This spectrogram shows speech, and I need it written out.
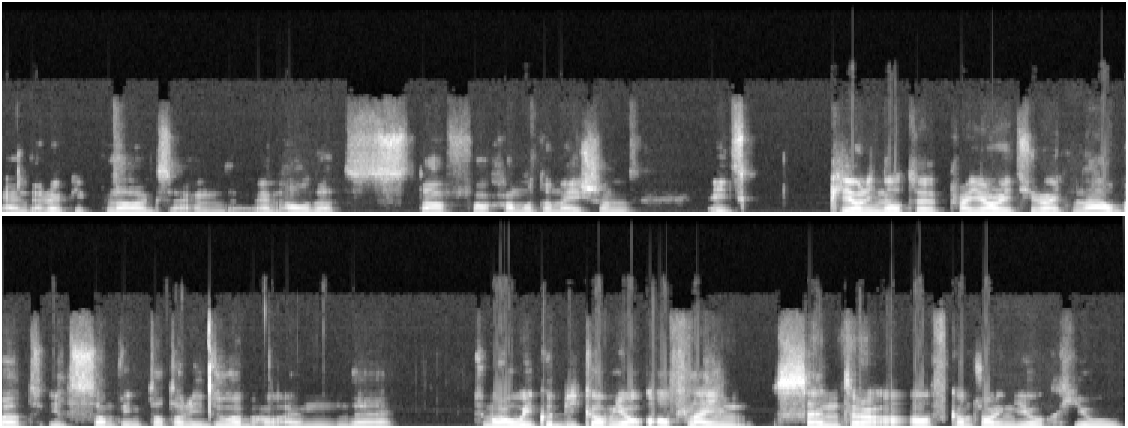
and electric plugs and and all that stuff for home automation. It's clearly not a priority right now, but it's something totally doable. And uh, tomorrow we could become your offline center of controlling your Hue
